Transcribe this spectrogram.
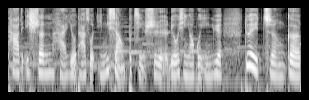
他的一生，还有他所影响，不仅是流行摇滚音乐，对整个。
